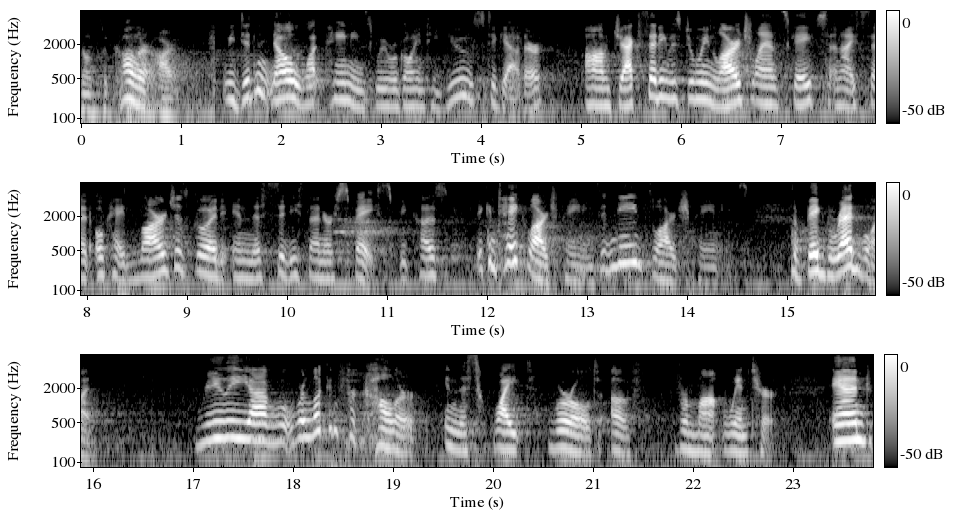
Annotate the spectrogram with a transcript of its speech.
notes of color art. We didn't know what paintings we were going to use together. Um, Jack said he was doing large landscapes, and I said, okay, large is good in this city center space because it can take large paintings. It needs large paintings. The big red one. Really, uh, we're looking for color in this white world of Vermont winter. And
